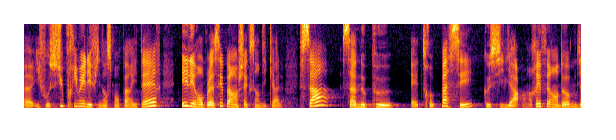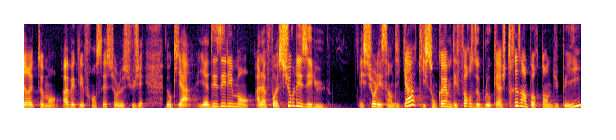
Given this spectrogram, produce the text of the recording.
Euh, il faut supprimer les financements paritaires et les remplacer par un chèque syndical. Ça, ça ne peut être passé que s'il y a un référendum directement avec les Français sur le sujet. Donc il y a, y a des éléments à la fois sur les élus et sur les syndicats, qui sont quand même des forces de blocage très importantes du pays,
